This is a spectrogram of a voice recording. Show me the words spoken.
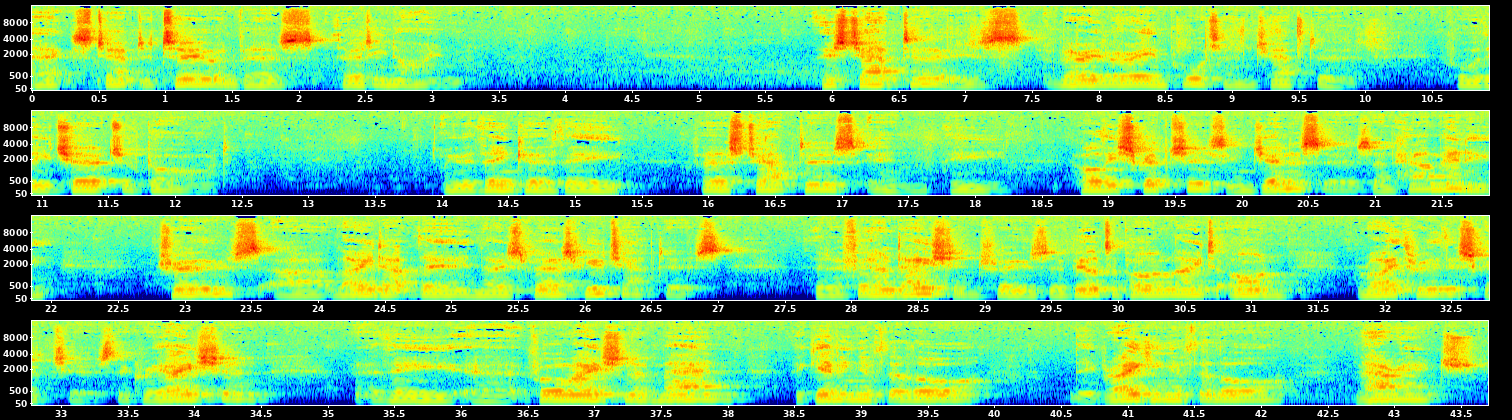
Acts chapter 2 and verse 39. This chapter is a very, very important chapter for the Church of God. We would think of the first chapters in the Holy Scriptures in Genesis and how many truths are laid up there in those first few chapters that are foundation truths are built upon later on, right through the scriptures the creation, the uh, formation of man, the giving of the law, the breaking of the law, marriage.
